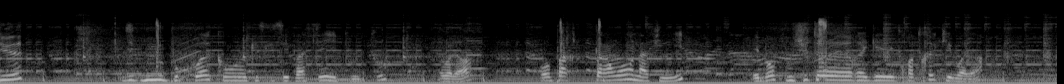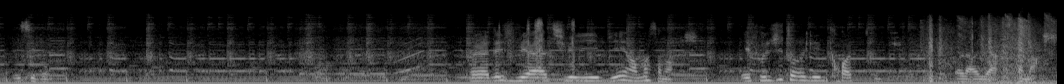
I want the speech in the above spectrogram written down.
mieux. Dites-nous pourquoi, qu'est-ce qui s'est passé et tout et tout. Et voilà. Bon par- apparemment on a fini. Et bon faut juste euh, régler les trois trucs et voilà. Et c'est bon. Regardez je vais activer les biais, normalement ça marche. Il faut juste régler trois trucs. Voilà regarde, ça marche.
